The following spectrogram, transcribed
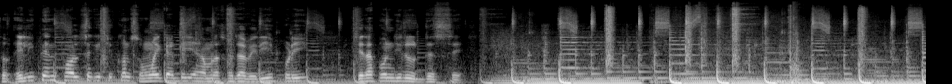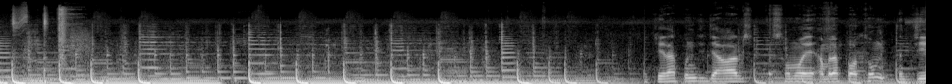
তো এলিফ্যান্ট ফলসে কিছুক্ষণ সময় কাটিয়ে আমরা সোজা বেরিয়ে পড়ি চেরাপুঞ্জির উদ্দেশ্যে। চেরাপুঞ্জি যাওয়ার সময় আমরা প্রথম যে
